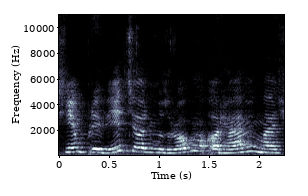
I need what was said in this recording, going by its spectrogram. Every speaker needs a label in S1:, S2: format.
S1: Всім привіт! Сьогодні ми зробимо оригамі меч.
